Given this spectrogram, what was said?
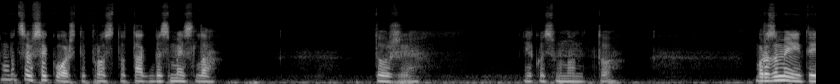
Ну, бо це все кошти. Просто так без смисла теж якось воно не то. Бо розумієте,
